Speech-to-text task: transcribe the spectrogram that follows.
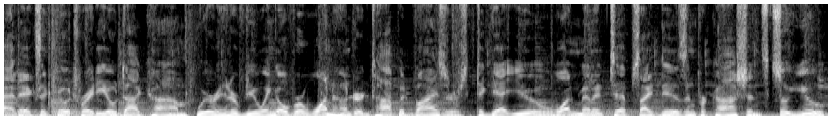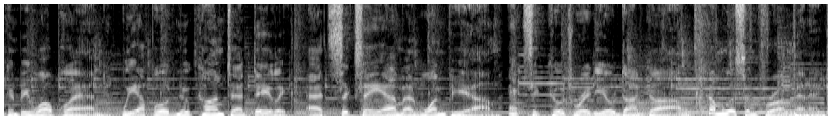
At exitcoachradio.com, we're interviewing over 100 top advisors to get you one minute tips, ideas, and precautions so you can be well planned. We upload new content daily at 6 a.m. and 1 p.m. exitcoachradio.com. Come listen for a minute.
